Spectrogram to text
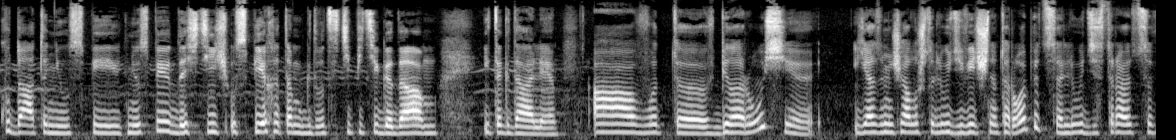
куда-то не успеют, не успеют достичь успеха там к 25 годам и так далее. А вот э, в Беларуси я замечала, что люди вечно торопятся, люди стараются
